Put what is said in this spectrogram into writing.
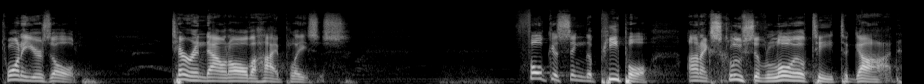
20 years old, tearing down all the high places focusing the people on exclusive loyalty to God,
